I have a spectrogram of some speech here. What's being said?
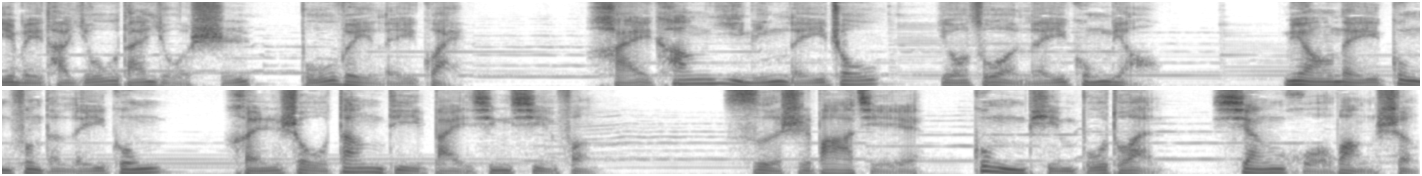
因为他有胆有识，不畏雷怪。海康一名雷州，有座雷公庙，庙内供奉的雷公很受当地百姓信奉。四十八节，贡品不断，香火旺盛。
